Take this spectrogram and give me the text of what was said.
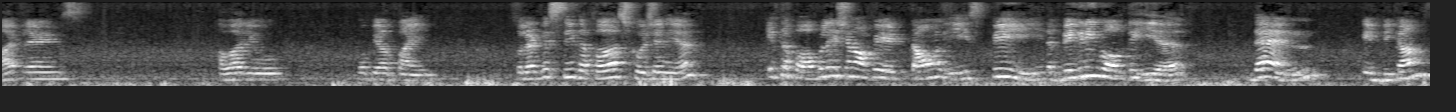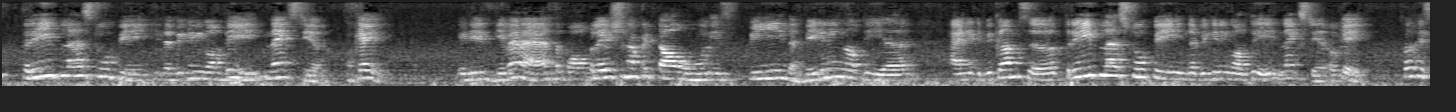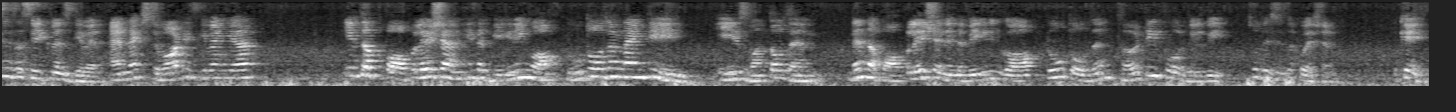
Hi friends, how are you? Hope you are fine. So let us see the first question here. If the population of a town is P in the beginning of the year, then it becomes 3 plus 2P in the beginning of the next year. Okay. It is given as the population of a town is P in the beginning of the year and it becomes uh, 3 plus 2P in the beginning of the next year. Okay. So this is the sequence given. And next what is given here? If the population in the beginning of 2019 is 1000, then the population in the beginning of 2034 will be. So this is the question. Okay.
